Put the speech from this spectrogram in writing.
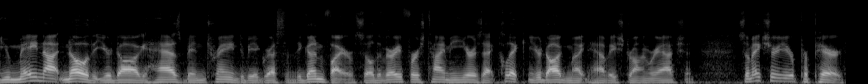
you may not know that your dog has been trained to be aggressive to gunfire. So the very first time he hears that click, your dog might have a strong reaction. So make sure you're prepared.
